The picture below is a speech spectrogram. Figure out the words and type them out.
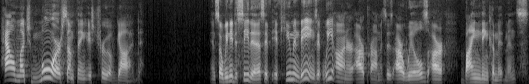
how much more something is true of God. And so we need to see this. If, if human beings, if we honor our promises, our wills, our binding commitments,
